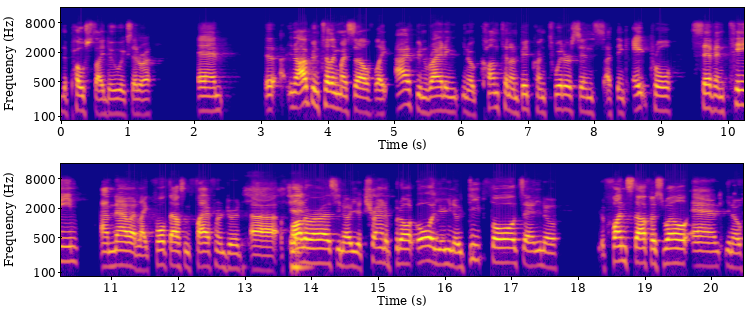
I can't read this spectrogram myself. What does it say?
the posts I do, etc. And you know I've been telling myself like I've been writing you know content on Bitcoin Twitter since I think April 17. I'm now at like 4,500 uh, followers. Yeah. You know, you're trying to put out all your, you know, deep thoughts and, you know, fun stuff as well. And you know,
